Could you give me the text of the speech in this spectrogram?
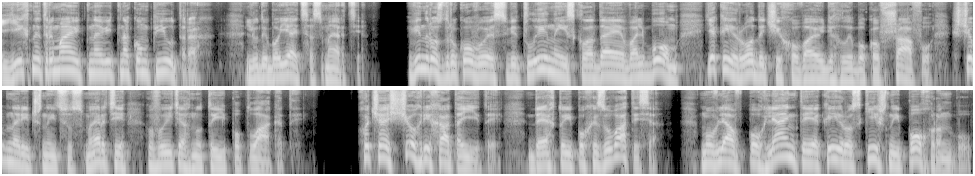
Їх не тримають навіть на комп'ютерах. Люди бояться смерті. Він роздруковує світлини і складає в альбом, який родичі ховають глибоко в шафу, щоб на річницю смерті витягнути і поплакати. Хоча що гріха таїти, дехто й похизуватися мовляв, погляньте, який розкішний похорон був.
